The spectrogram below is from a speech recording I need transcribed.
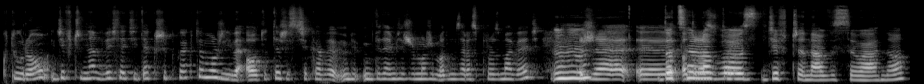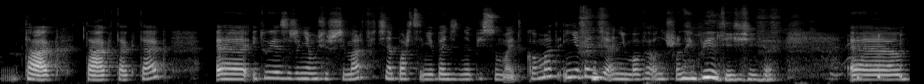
którą dziewczyna wyśle Ci tak szybko, jak to możliwe. O, to też jest ciekawe, m- wydaje mi się, że możemy o tym zaraz porozmawiać, Mhm. że e, Docelowo to jest, dziewczyna wysyła, no. Tak, tak, tak, tak. E, I tu jest, że nie musisz się martwić, na paczce nie będzie napisu Majtkomat i nie będzie ani mowy o noszonej bieliźnie. E,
